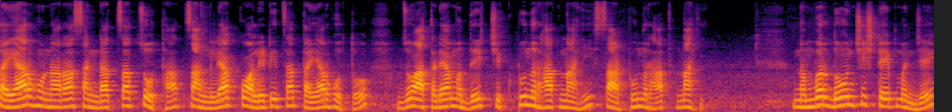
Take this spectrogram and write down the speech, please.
तयार होणारा संडासचा चोथा चांगल्या क्वालिटीचा तयार होतो जो आतड्यामध्ये चिकटून राहत नाही साठून राहत नाही. नंबर दोनची स्टेप म्हणजे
